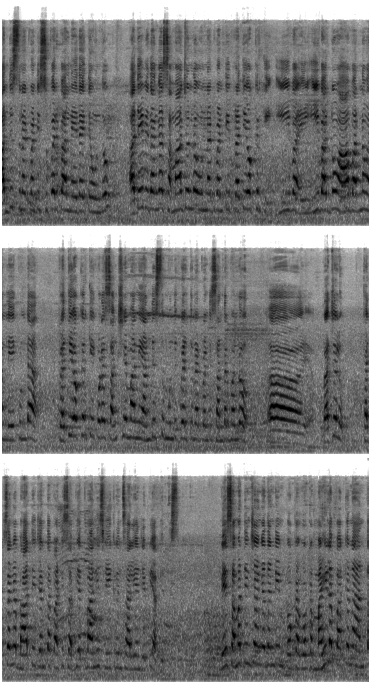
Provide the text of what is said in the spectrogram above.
అందిస్తున్నటువంటి సుపరిపాలన ఏదైతే ఉందో అదేవిధంగా సమాజంలో ఉన్నటువంటి ప్రతి ఒక్కరికి ఈ వ- ఈ వర్గం ఆ వర్ణం అని లేకుండా ప్రతి ఒక్కరికి కూడా సంక్షేమాన్ని అందిస్తూ ముందుకు వెళ్తున్నటువంటి సందర్భంలో ప్రజలు ఖచ్చితంగా భారతీయ జనతా పార్టీ సభ్యత్వాన్ని స్వీకరించాలి అని చెప్పి అభ్యర్థిస్తున్నాం మేము సమర్థించాం కదండి ఒక ఒక మహిళ పక్కన అంత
